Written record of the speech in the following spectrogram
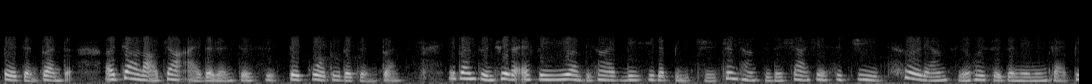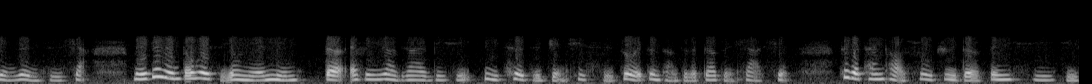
被诊断的，而较老、较矮的人则是被过度的诊断。一般准确的 FEV1 比上 FVC 的比值，正常值的下限是基于测量值会随着年龄改变认知下，每个人都会使用年龄的 FEV1 比上 FVC 预测值减去十作为正常值的标准下限。这个参考数据的分析及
